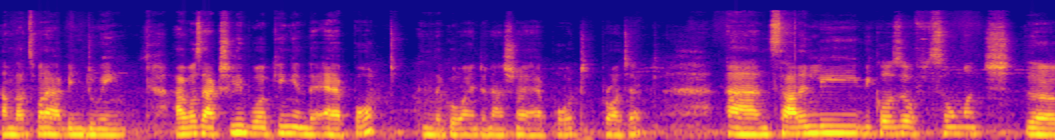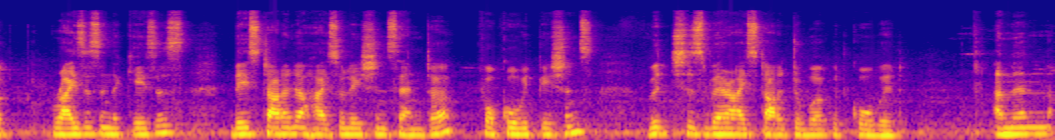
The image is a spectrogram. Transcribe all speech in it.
and that's what I've been doing. I was actually working in the airport, in the Goa International Airport project, and suddenly because of so much the rises in the cases they started a isolation center for covid patients which is where i started to work with covid and then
